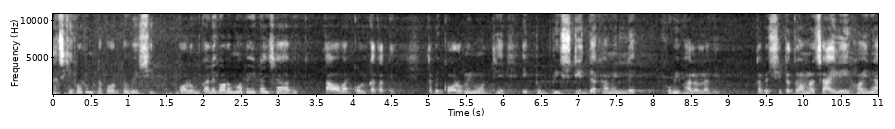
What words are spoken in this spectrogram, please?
আজকে গরমটা বড্ড বেশি। গরমকালে গরম হবে এটাই স্বাভাবিক, তাও আবার কলকাতাতে। তবে গরমের মধ্যে একটু বৃষ্টির দেখা মিললে খুবই ভালো লাগে। তবে সেটা তো আমরা চাইলেই হয় না,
